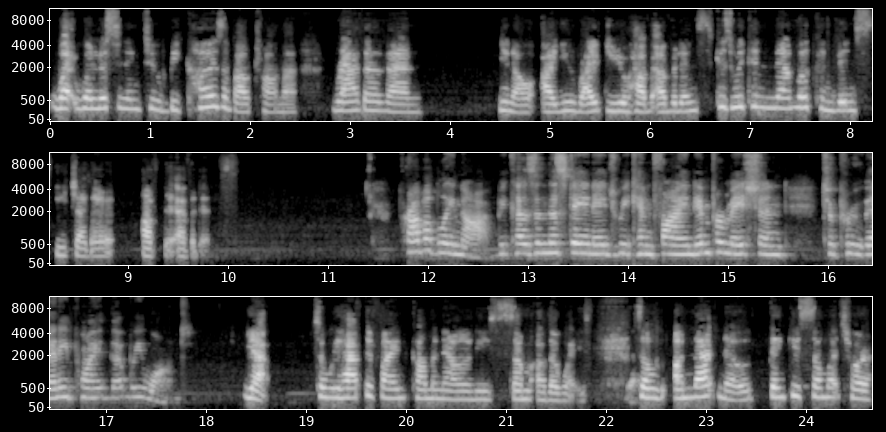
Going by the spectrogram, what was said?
what we're listening to because of our trauma rather than you know are you right do you have evidence because we can never convince each other of the evidence Probably not, because in this day and age, we can find information to prove any point that we want. Yeah. So we have to find commonalities some other ways. Yeah. So on that note, thank you so much for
